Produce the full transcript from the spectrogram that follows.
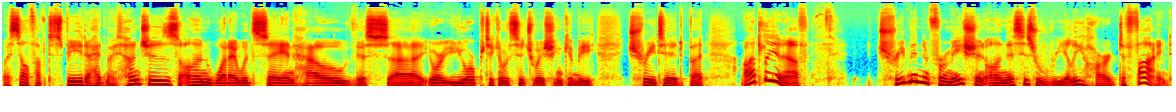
myself up to speed. I had my hunches on what I would say and how this uh, or your particular situation can be treated. But oddly enough, treatment information on this is really hard to find.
